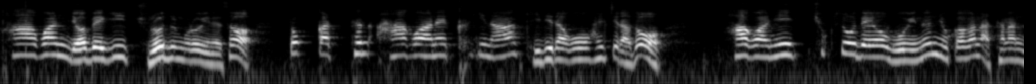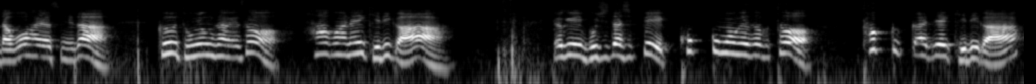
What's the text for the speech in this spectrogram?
하관 여백이 줄어들므로 인해서 똑같은 하관의 크기나 길이라고 할지라도 하관이 축소되어 보이는 효과가 나타난다고 하였습니다. 그 동영상에서 하관의 길이가 여기 보시다시피 콧구멍에서부터 턱 끝까지의 길이가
